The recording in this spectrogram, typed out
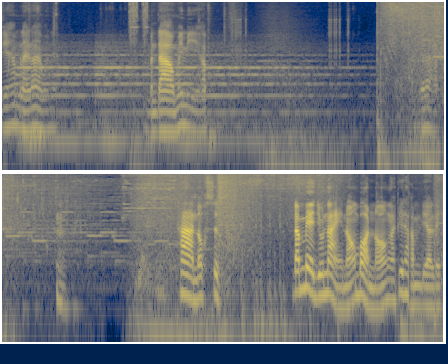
นี่ทำอะไรได้วะเนี่ย มันดาวไม่มีครับนี่แหละครับห้านกซึสดาเมจอยู่ไหนน้องบอดน้องอะพี่ทำคำเดียวเลย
